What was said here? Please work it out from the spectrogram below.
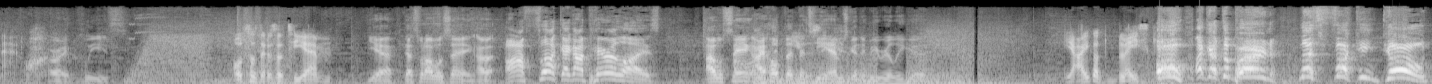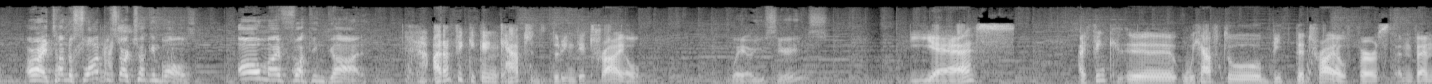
now. Alright, please. Also, there's a TM. Yeah, that's what I was saying. I, ah, fuck! I got paralyzed! I was saying Oh, I hope that the. TM's gonna be really good. Yeah, I got Blaze. Oh, I got the burn! Let's fucking go! All right, time to swap and start chucking balls. Oh my fucking god. I don't think you can catch it during the trial. Wait, are you serious? Yes. I think uh, we have to beat the trial first, and then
